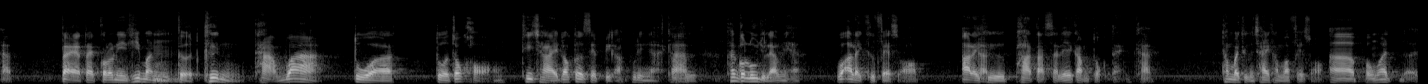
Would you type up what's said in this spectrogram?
ครับแต่แต่กรณีที่มันเกิดขึ้นถามว่าตัว ตัวเจ้าของที่ใช้ดรเซปิงอะพูดง่ายๆคก็รับคือท่านก็รู้อยู่แล้วนี่ฮะว่าอะไรคือ face off อะไรครับคือผ่าตัดศัลยกรรมตกแต่งครับทำไมถึงใช้คำว่า face off เอ่อผมว่าเอ่อ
